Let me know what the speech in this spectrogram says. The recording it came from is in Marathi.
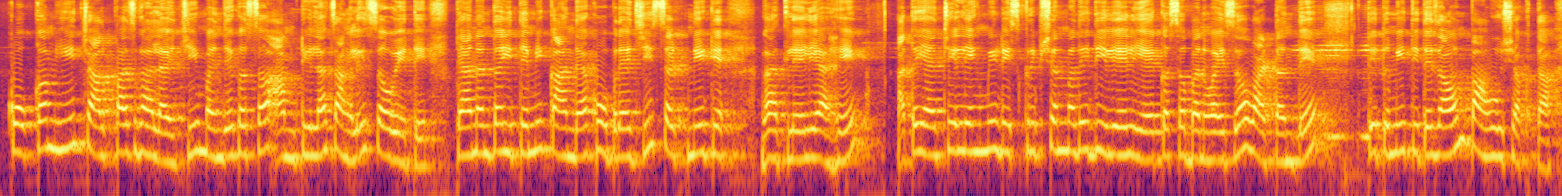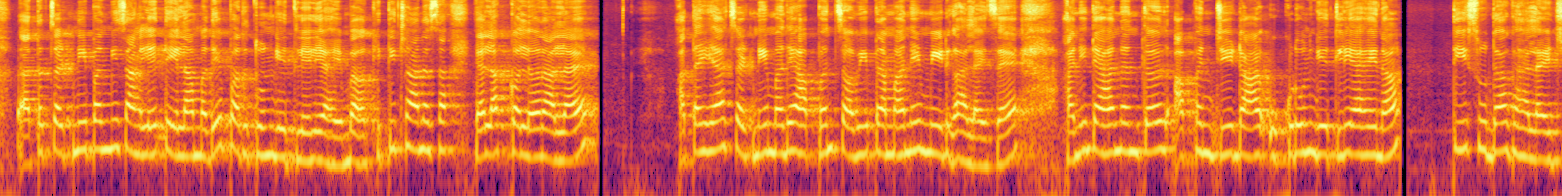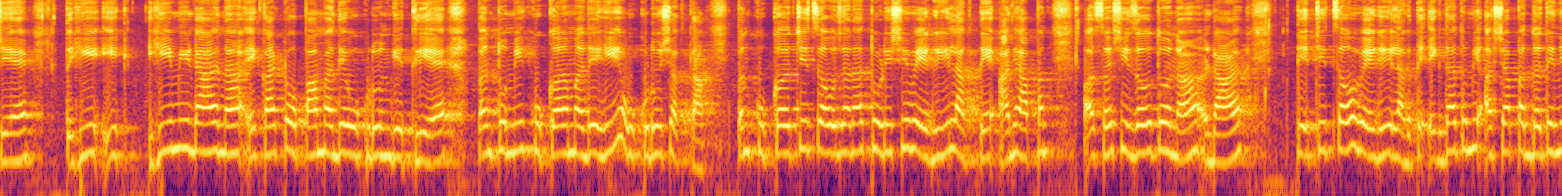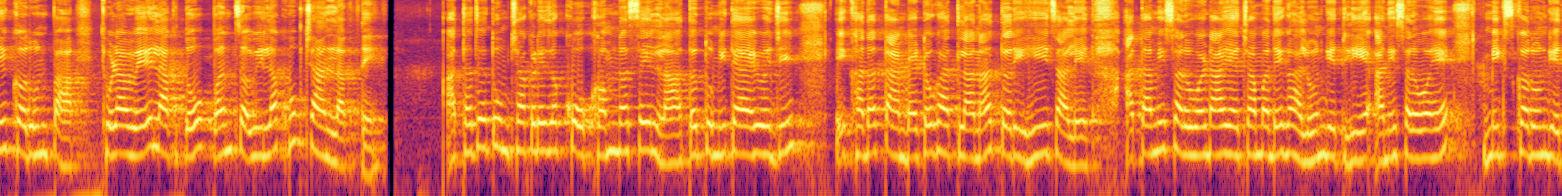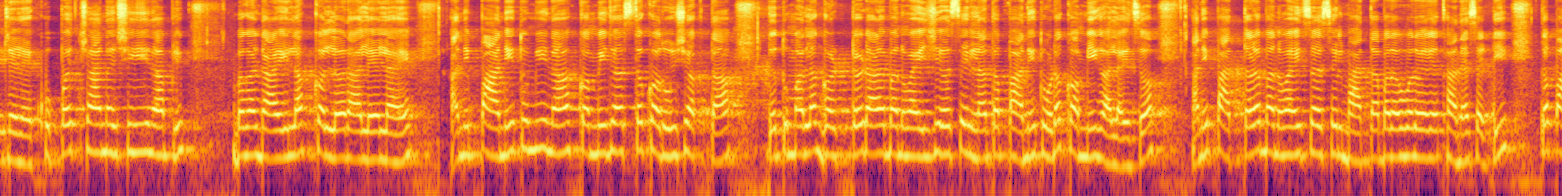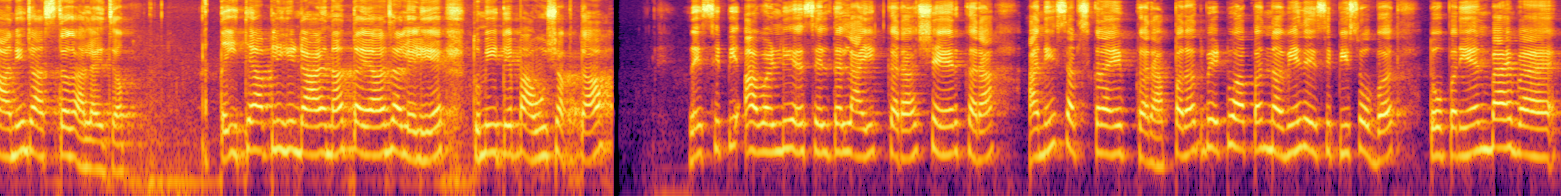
कोकम ही चार पाच घालायची म्हणजे कसं आमटीला चांगली चव येते. त्यानंतर इथे मी कांद्या खोबऱ्याची चटणी के घातलेली आहे. आता याची लिंक मी डिस्क्रिप्शनमध्ये दिलेली आहे कसं बनवायचं वाटण ते. ते तुम्ही तिथे जाऊन पाहू शकता. आता चटणी पण मी चांगले तेलामध्ये परतून घेतलेली आहे. बघा किती छान असा याला कलर आला आहे आता या चटणीमध्ये आपण चवीप्रमाणे मीठ घालायचं आहे आणि त्यानंतर आपण जी डाळ उकडून घेतली आहे ना ती सुद्धा घालायची आहे. तर ही एक ही मी डाळ ना एका टोपामध्ये उकडून घेतली आहे. पण तुम्ही कुकरमध्येही उकडू शकता. पण कुकरची चव जरा थोडीशी वेगळी लागते आणि आपण असं शिजवतो ना डाळ त्याची चव वेगळी लागते. एकदा तुम्ही अशा पद्धतीने करून पहा. थोडा वेळ लागतो पण चवीला खूप छान लागते. आता जर तुमच्याकडे जर कोकम नसेल ना तर तुम्ही त्याऐवजी एखादा टॅमॅटो घातला ना तरीही चालेल. आता मी सर्व डाळ याच्यामध्ये घालून घेतली आहे आणि सर्व हे मिक्स करून घेतलेलं आहे. खूपच छान अशी ही ना आपली बघा डाळीला कलर आलेला आहे. आणि पाणी तुम्ही ना कमी जास्त करू शकता. तर तुम्हाला घट्ट डाळ बनवायची असेल ना तर पाणी थोडं कमी घालायचं. आणि पातळ बनवायचं असेल भाताबरोबर वगैरे खाण्यासाठी तर पाणी जास्त घालायचं. तर इथे आपली ही डाळ ना तयार झालेली आहे. तुम्ही इथे पाहू शकता. रेसिपी आवडली असेल तर लाईक करा शेअर करा आणि सबस्क्राईब करा. परत भेटू आपण नवीन रेसिपीसोबत तोपर्यंत बाय बाय.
